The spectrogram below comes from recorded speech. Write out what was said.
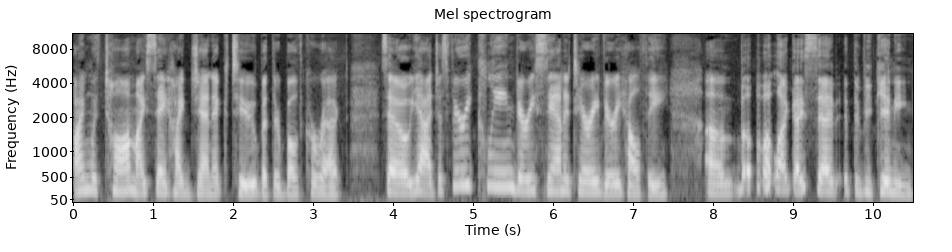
I'm with Tom. I say hygienic too, but they're both correct. So, yeah, just very clean, very sanitary, very healthy. Um, but, but like I said at the beginning,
